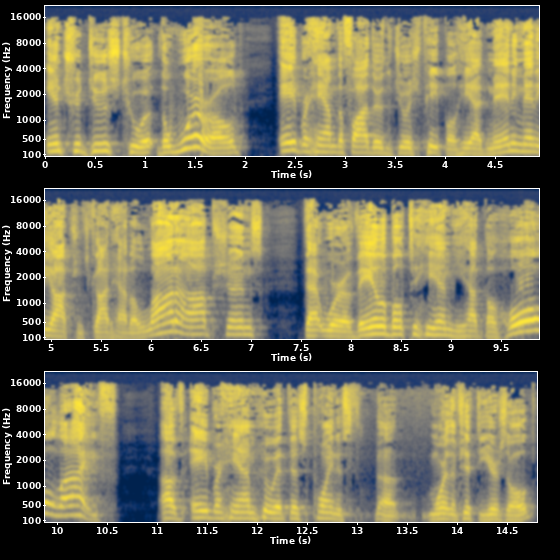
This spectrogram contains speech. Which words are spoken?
introduce to the world Abraham, the father of the Jewish people. He had many, many options. God had a lot of options that were available to him. He had the whole life of Abraham, who at this point is uh, more than 50 years old.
